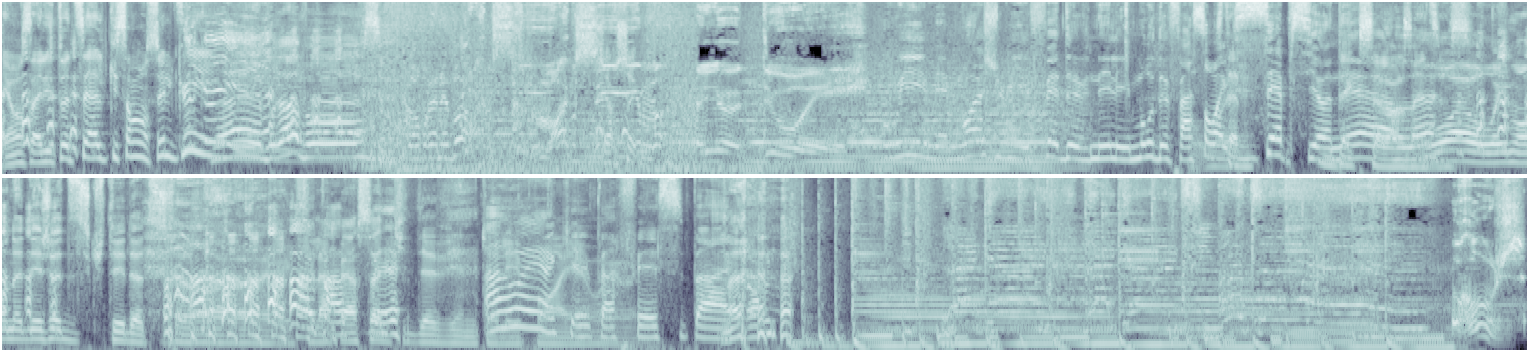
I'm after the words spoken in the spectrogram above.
Et on salue toutes celles qui sont sur le cuir. Ouais, bravo! Si vous comprenez pas. Maxime le doué. Oui, mais moi, je lui ai fait deviner les mots de façon exceptionnelle. Ouais, ouais, mais on a déjà discuté de ça. C'est la Parfait. personne qui devine Ah les ouais, points. ok, ouais, parfait, super. Rouge.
